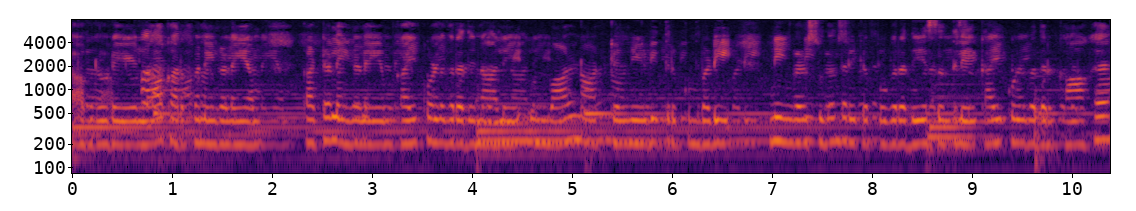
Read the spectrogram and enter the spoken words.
அவருடைய எல்லா கற்பனைகளையும் கட்டளைகளையும் கை கொள்ளுகிறதினாலே உன் வாழ்நாட்கள் நீடித்திருக்கும்படி நீங்கள் சுதந்திரிக்க போகிற தேசத்திலே கை கொள்வதற்காக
